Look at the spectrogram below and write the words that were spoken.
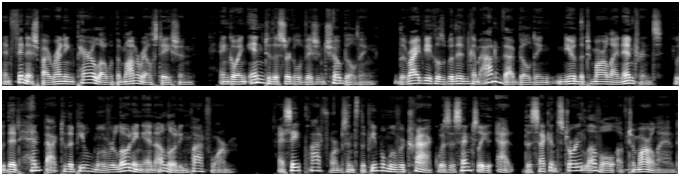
and finished by running parallel with the monorail station and going into the Circle Vision show building. The ride vehicles would then come out of that building near the Tomorrowland entrance. It would then head back to the People Mover loading and unloading platform. I say platform since the People Mover track was essentially at the second story level of Tomorrowland.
